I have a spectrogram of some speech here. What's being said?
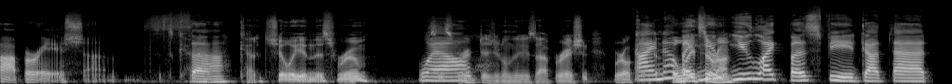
operations. Uh, kind of chilly in this room. well, Since we're a digital news operation, we're okay. I know, the but lights you, are on. you like BuzzFeed got that,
